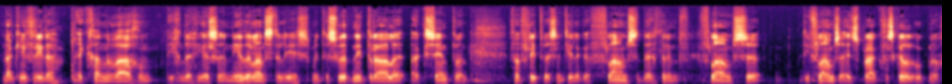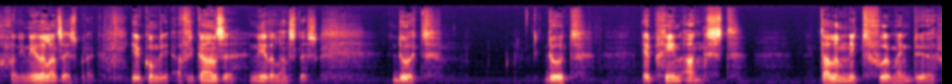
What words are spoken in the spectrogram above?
Dankie Frida. Ek gaan waag om die gedig eers in Nederlands te lees met 'n soort neutrale aksent want Van Vliet was natuurlik 'n Vlaamse digter en Vlaamse die Vlaamse uitspraak verskil ook nog van die Nederlandse uitspraak. Hier kom die Afrikaanse Nederlands dus. Dood. Dood heb geen angst. Talm niet voor mijn deur.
